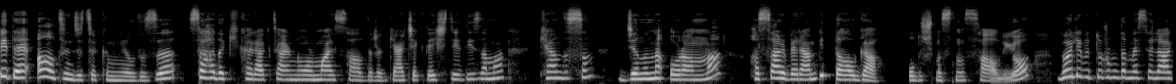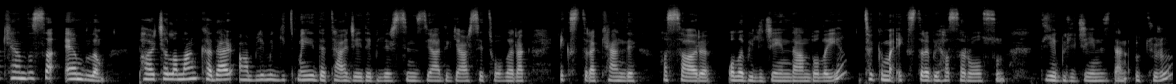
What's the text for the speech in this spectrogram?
Bir de 6. takım yıldızı sahadaki karakter normal saldırı gerçekleştirdiği zaman Candace'ın canına oranla hasar veren bir dalga oluşmasını sağlıyor. Böyle bir durumda mesela Candace'a emblem parçalanan kader amblemi gitmeyi de tercih edebilirsiniz yadigar seti olarak ekstra kendi hasarı olabileceğinden dolayı takıma ekstra bir hasar olsun diyebileceğinizden ötürü.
